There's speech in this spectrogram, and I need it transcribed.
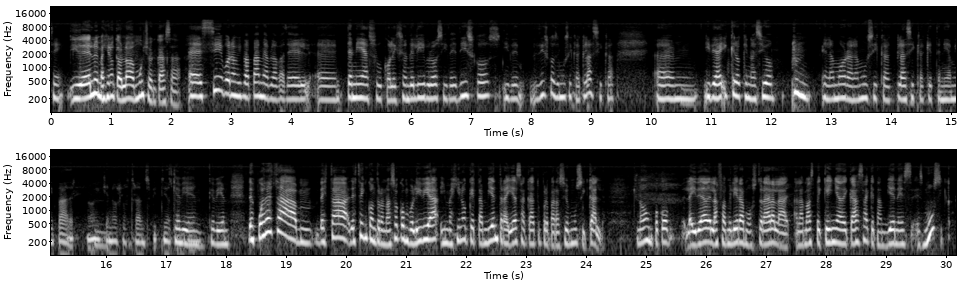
Sí. Y de él me imagino que hablaba mucho en casa. Eh, sí, bueno, mi papá me hablaba de él. eh, tenía su colección de libros y de discos y de, de discos de música clásica. em, y de ahí creo que nació el amor a la música clásica que tenía mi padre, ¿no? Y que nos los transmitió. Qué también. bien, qué bien. Después de esta, mm, de esta, de este encontronazo con Bolivia, imagino que también traías acá tu preparación musical, ¿no? Un poco la idea de la familia era mostrar a la, a la más pequeña de casa que también es, es música.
